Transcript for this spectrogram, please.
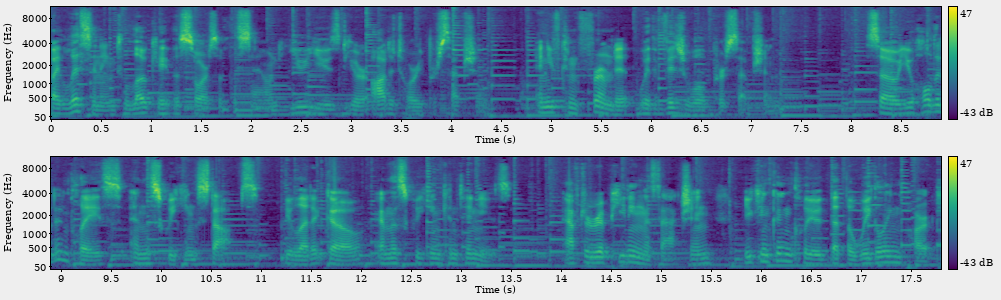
By listening to locate the source of the sound, you used your auditory perception, and you've confirmed it with visual perception. So you hold it in place and the squeaking stops. You let it go and the squeaking continues. After repeating this action, you can conclude that the wiggling part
